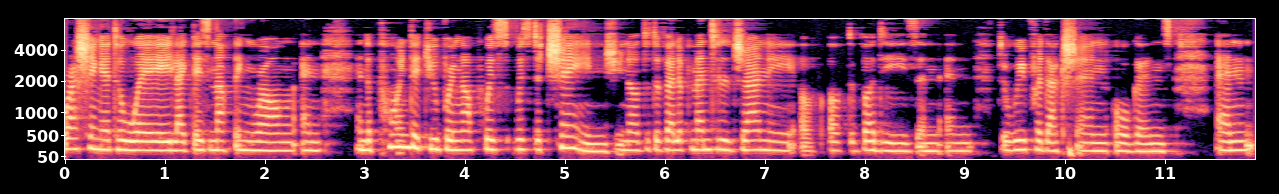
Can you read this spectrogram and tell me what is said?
brushing it away like there's nothing wrong. And and the point that you bring up with was the change you know the developmental journey of of the bodies and and the reproduction organs. And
